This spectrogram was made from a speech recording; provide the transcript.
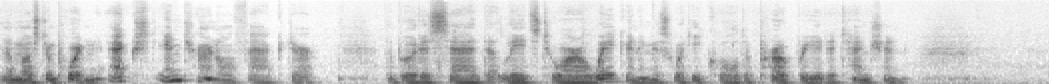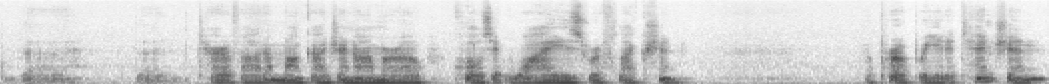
The most important ex- internal factor, the Buddha said, that leads to our awakening is what he called appropriate attention. The the Theravada monk Ajahn Amaro calls it wise reflection. Appropriate attention,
